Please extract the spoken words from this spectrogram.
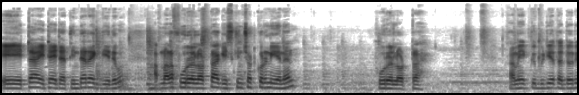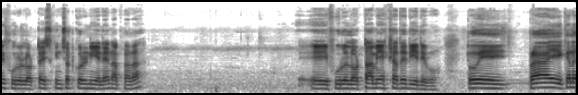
এটা এটা এটা, তিনটা র্যাক দিয়ে দেবো। আপনারা পুরো লটটা আগে স্ক্রিনশট করে নিয়ে নেন। পুরো লটটা। আমি একটু ভিডিওতে ধরি পুরো লটটা স্ক্রিনশট করে নিয়ে নেন আপনারা। এই পুরো লটটা আমি একসাথে দিয়ে দেব। তো এই প্রায় এখানে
